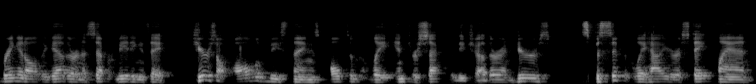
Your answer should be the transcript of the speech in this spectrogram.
bring it all together in a separate meeting and say, here's how all of these things ultimately intersect with each other. And here's specifically how your estate plan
